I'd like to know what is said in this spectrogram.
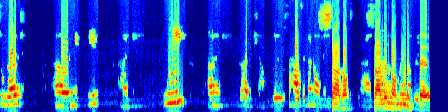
सूरज अं, निखिल आणि मी आणि सहा जण सहा नॉ- सहा जण नॉमिनेटेड आहे.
